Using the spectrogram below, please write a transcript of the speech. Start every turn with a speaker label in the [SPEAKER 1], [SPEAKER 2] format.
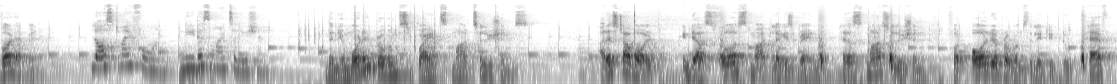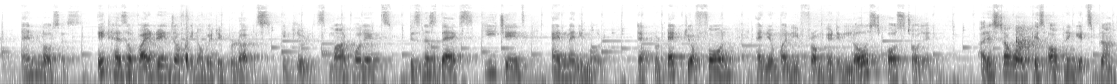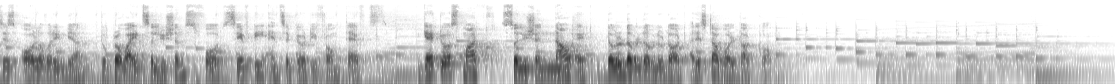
[SPEAKER 1] What happened?
[SPEAKER 2] Lost my phone. Need a smart solution.
[SPEAKER 1] Then your modern problems require smart solutions. Arista Vault, India's first smart luggage brand, has a smart solution for all your problems related to theft and losses. It has a wide range of innovative products, including smart wallets, business bags, keychains, and many more that protect your phone and your money from getting lost or stolen. Arista Vault is opening its branches all over India to provide solutions for safety and security from thefts. Get your smart solution now at www.aristavault.com.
